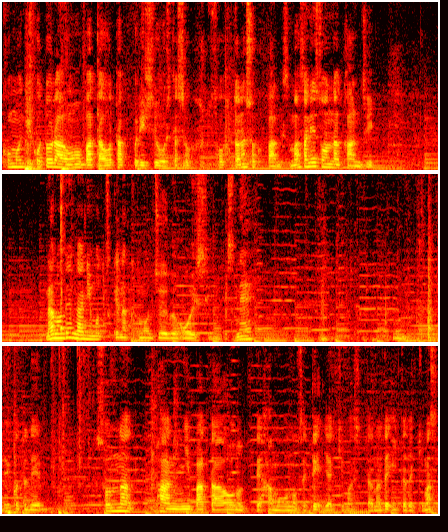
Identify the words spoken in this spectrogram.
小麦粉と卵黄バターをたっぷり使用したソフトな食パンです。まさにそんな感じ。なので何もつけなくても十分美味しいんですね。うん、ということでそんなパンにバターを塗ってハムをのせて焼きましたのでいただきます。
